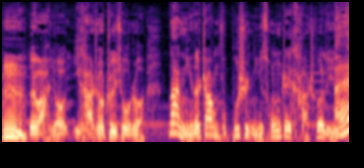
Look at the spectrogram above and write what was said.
嗯，对吧？有一卡车追求者，那你的丈夫不是你从这卡车里哎，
